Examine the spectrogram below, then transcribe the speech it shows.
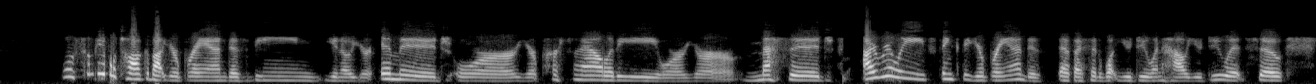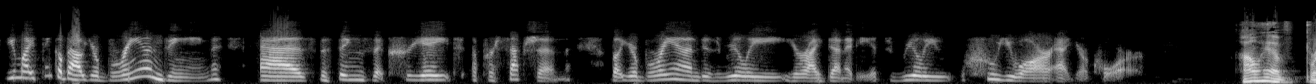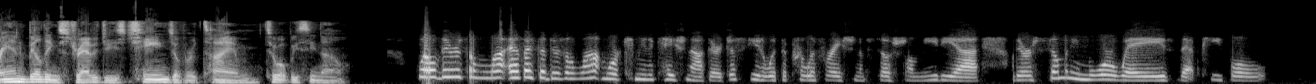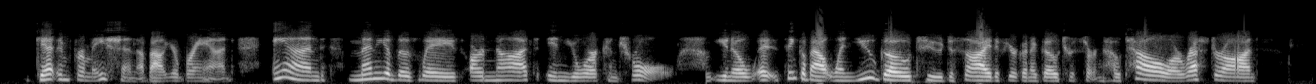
Some people talk about your brand as being, you know, your image or your personality or your message. I really think that your brand is, as I said, what you do and how you do it. So you might think about your branding as the things that create a perception, but your brand is really your identity. It's really who you are at your core. How have brand building strategies changed over time to what we see now? Well, there's a lot, as I said, there's a lot more communication out there. Just, you know, with the proliferation of social media, there are so many more ways that people get information about your brand. And many of those ways are not in your control. You know, eh, think about when you go to decide if you're going to go to a certain hotel or restaurant,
